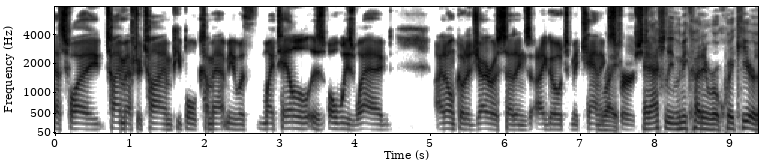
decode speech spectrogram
That's why time after time people come at me with my tail is always wagged. I don't go to gyro settings. I go to mechanics Right. first. And actually, let me cut in real quick here.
